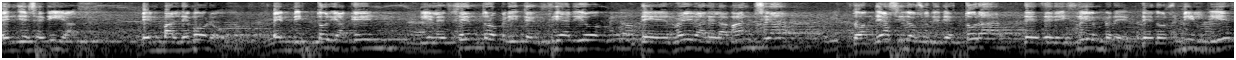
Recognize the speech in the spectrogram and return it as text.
en Yeserías, en Valdemoro, en Victoria Ken y en el centro penitenciario de Herrera de la Mancha, donde ha sido su directora desde diciembre de 2010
